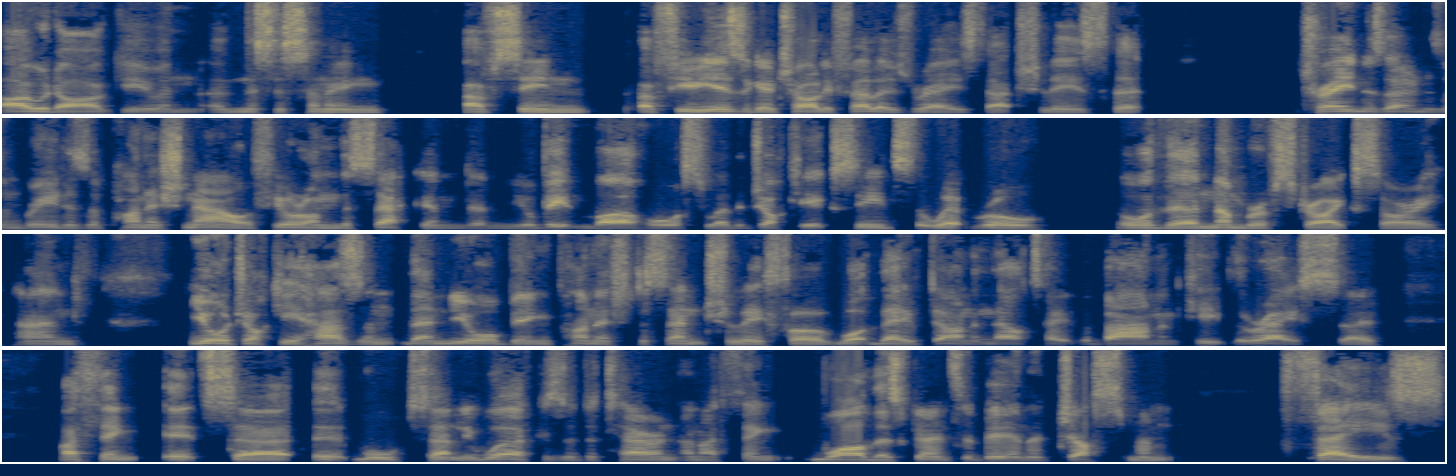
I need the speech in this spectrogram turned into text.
I would argue, and, and this is something I've seen a few years ago, Charlie Fellowes raised actually, is that trainers, owners, and breeders are punished now. If you're on the second and you're beaten by a horse where the jockey exceeds the whip rule or the number of strikes, sorry, and your jockey hasn't, then you're being punished essentially for what they've done, and they'll take the ban and keep the race. So I think it's uh, it will certainly work as a deterrent, and I think while there's going to be an adjustment phase,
